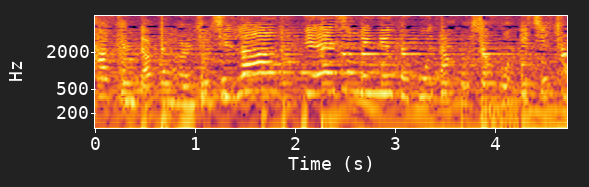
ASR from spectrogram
哈，看大风儿就起浪，也曾迷迷糊糊，大伙小伙一起唱，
